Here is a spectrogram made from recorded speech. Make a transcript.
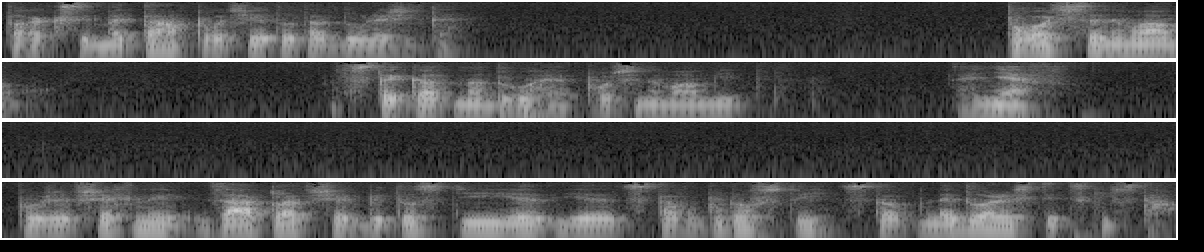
praxi meta, proč je to tak důležité? Proč se nemám vstekat na druhé, proč nemám mít hněv. Protože všechny, základ všech bytostí je, je stav budovství, stav, nedualistický stav.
